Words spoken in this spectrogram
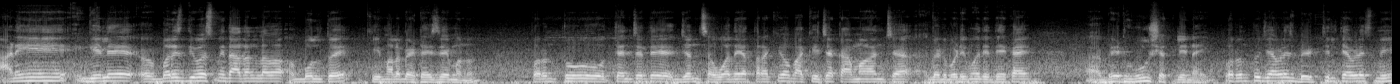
आणि गेले बरेच दिवस मी दादांना बोलतो आहे की मला भेटायचं आहे म्हणून. परंतु त्यांचे ते जनसंवाद यात्रा किंवा बाकीच्या कामांच्या गडबडीमध्ये ते काय भेट होऊ शकली नाही. परंतु ज्यावेळेस भेटतील त्यावेळेस मी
